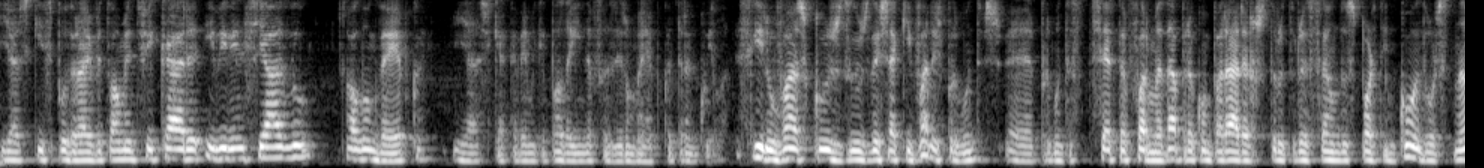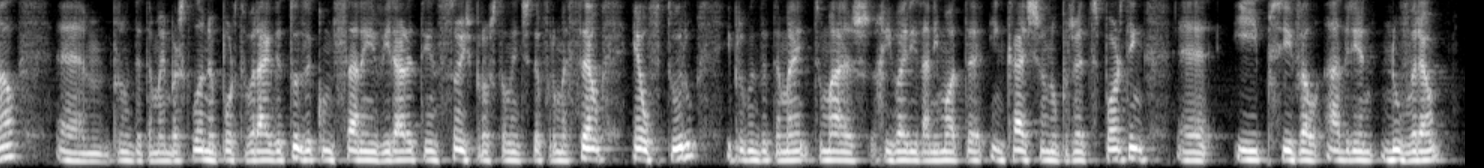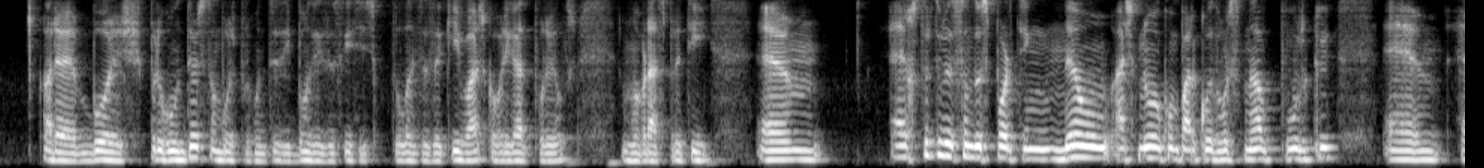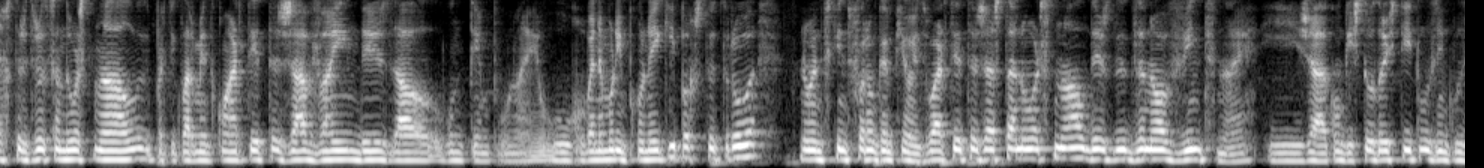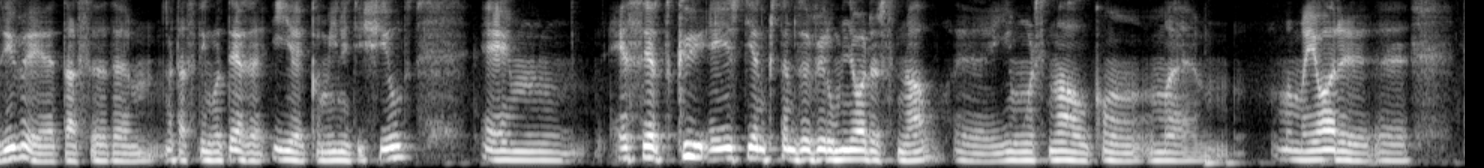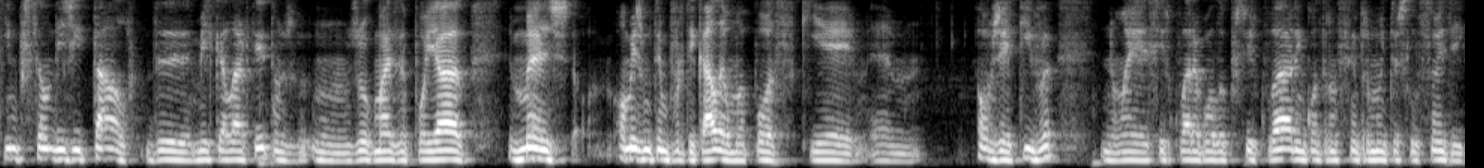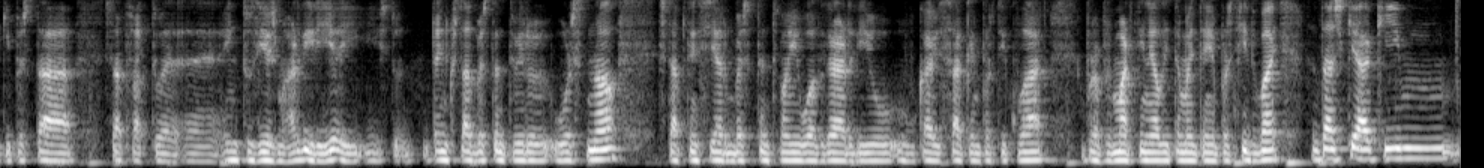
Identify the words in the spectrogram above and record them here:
e acho que isso poderá eventualmente ficar evidenciado ao longo da época e acho que a Académica pode ainda fazer uma época tranquila. A seguir, o Vasco Jesus deixa aqui várias perguntas. Uh, pergunta se de certa forma dá para comparar a reestruturação do Sporting com a do Arsenal. Um, ehm, pergunta também Barcelona, Porto Braga, todos a começarem a virar atenções para os talentos da formação. É o futuro? E pergunta também Tomás Ribeiro e Dani Mota encaixam no projeto Sporting uh, e possível Adrian no verão. Ora, boas perguntas, são boas perguntas e bons exercícios que tu lanças aqui, Vasco, obrigado por eles. Um abraço para ti. Um, a reestruturação do Sporting não, acho que não a comparo com a do Arsenal porque um, a reestruturação do Arsenal, particularmente com a Arteta, já vem desde há algum tempo, não é? O Ruben Amorim pegou na equipa, reestruturou-a, no ano seguinte foram campeões. O Arteta já está no Arsenal desde 19-20, não é? E já conquistou dois títulos, inclusive, é a taça, da, a taça de Inglaterra e a Community Shield. É, é certo que é este ano que estamos a ver o melhor Arsenal uh, e um Arsenal com uma, uma maior uh, impressão digital de Mikel Arteta, um jogo mais apoiado, mas ao mesmo tempo vertical, é uma posse que é um, objetiva não é circular a bola por circular, encontram-se sempre muitas soluções e a equipa está, está de facto a, a entusiasmar, diria, e, isto, tenho gostado bastante de ver o, Arsenal, está a potenciar bastante bem o Odegaard e o, o Caio Saka em particular, o próprio Martinelli também tem aparecido bem, portanto acho que há aqui, hum,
